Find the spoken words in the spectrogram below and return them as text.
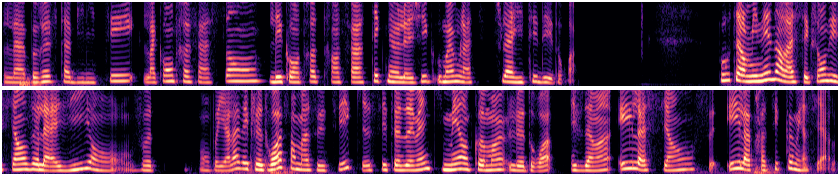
la brevetabilité, la contrefaçon, les contrats de transfert technologique ou même la titularité des droits. Pour terminer, dans la section des sciences de la vie, on va, y aller avec le droit pharmaceutique. C'est un domaine qui met en commun le droit, évidemment, et la science et la pratique commerciale.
